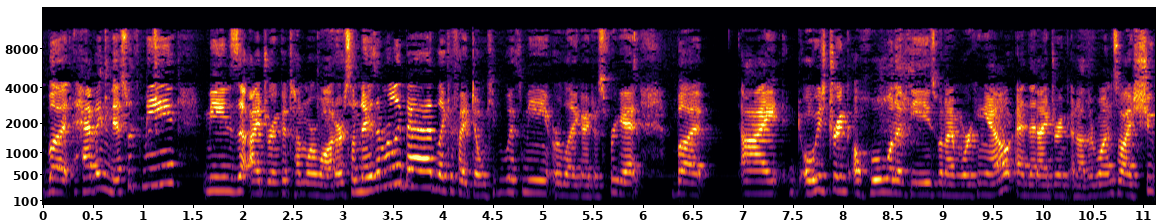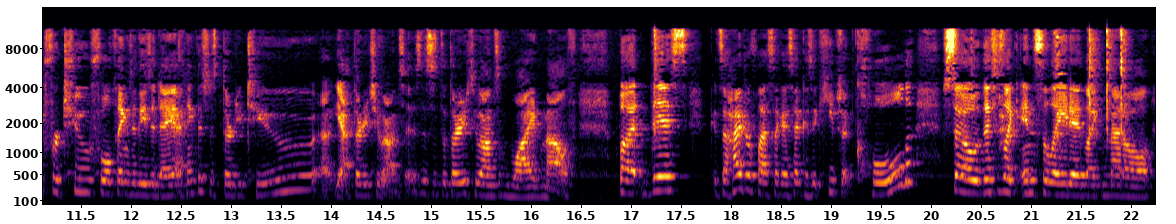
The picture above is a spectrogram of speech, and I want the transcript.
But having this with me means that I drink a ton more water. Some days I'm really bad, like if I don't keep it with me or like I just forget. But I always drink a whole one of these when I'm working out and then I drink another one. So I shoot for two full things of these a day. I think this is 32, uh, yeah, 32 ounces. This is the 32 ounce wide mouth. But this, it's a hydro flask, like I said, because it keeps it cold. So this is like insulated, like metal,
